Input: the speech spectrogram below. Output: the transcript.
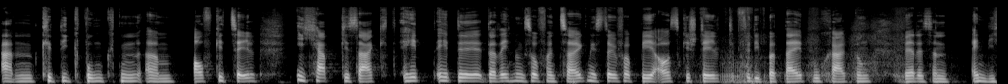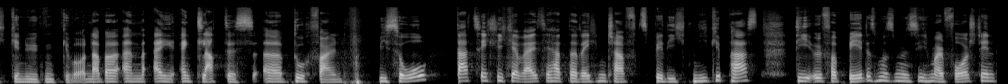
an Kritikpunkten ähm, aufgezählt. Ich habe gesagt, hätt- hätte der Rechnungshof ein Zeugnis der ÖVP ausgestellt für die Parteibuchhaltung, wäre es ein, ein nicht genügend geworden, aber ein, ein, ein glattes äh, Durchfallen. Wieso? Tatsächlicherweise hat der Rechenschaftsbericht nie gepasst. Die ÖVP, das muss man sich mal vorstellen,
